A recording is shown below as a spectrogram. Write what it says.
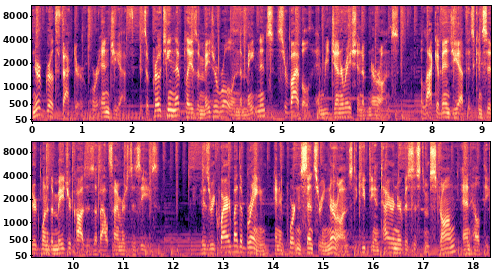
Nerve growth factor, or NGF, is a protein that plays a major role in the maintenance, survival, and regeneration of neurons. A lack of NGF is considered one of the major causes of Alzheimer's disease. It is required by the brain and important sensory neurons to keep the entire nervous system strong and healthy.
